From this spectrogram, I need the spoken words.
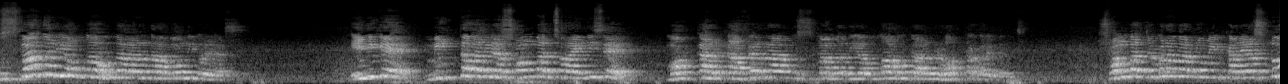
উসমান রাদিয়াল্লাহু তাআলা তারা বন্দি করে রাখছে। এইদিকে মিথ্যাবাদীরা সংবাদ ছড়াই দিছে মক্কার কাফেররা উসমান রাদিয়াল্লাহু তাআলার হত্যা করে ফেলেছে। সংবাদ যখন আমার নবীর কানে আসলো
